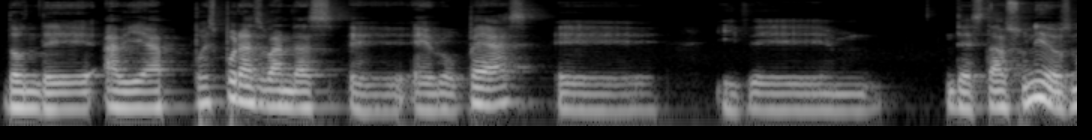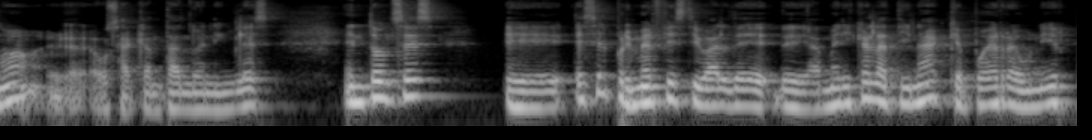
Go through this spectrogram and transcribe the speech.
donde había pues puras bandas eh, europeas y de, Estados Unidos, ¿no? O sea, cantando en inglés. Entonces, eh, es el primer festival de, América Latina que puede reunir,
